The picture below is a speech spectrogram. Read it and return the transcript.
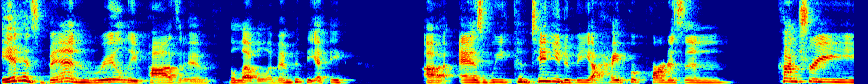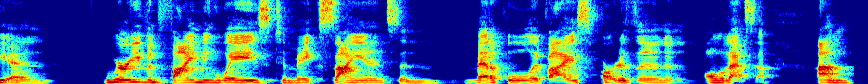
it has been really positive. The level of empathy, I think, uh, as we continue to be a hyper partisan country and we're even finding ways to make science and medical advice partisan and all of that stuff um,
